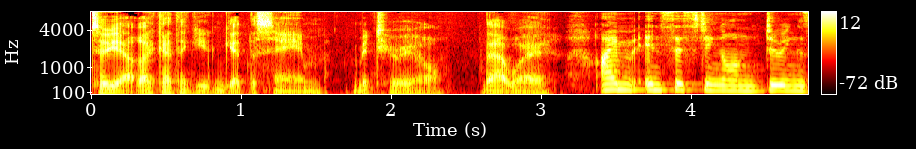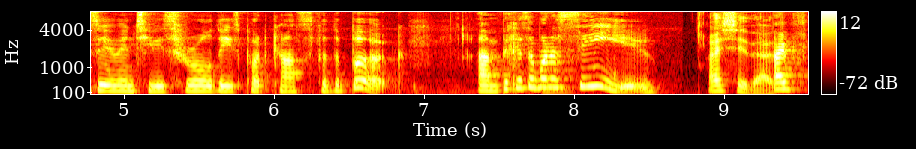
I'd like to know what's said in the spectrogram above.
so yeah, like I think you can get the same material that way. I'm insisting on doing Zoom interviews for all these podcasts for the book um, because I want to see you. I see that. I've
